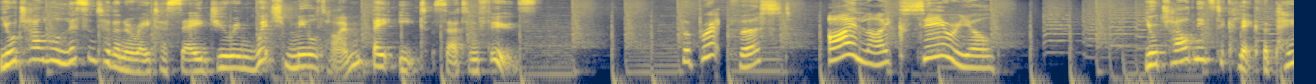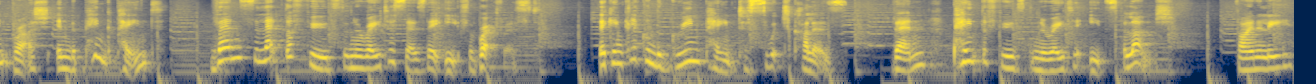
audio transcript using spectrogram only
your child will listen to the narrator say during which mealtime they eat certain foods. For breakfast, I like cereal. Your child needs to click the paintbrush in the pink paint, then select the foods the narrator says they eat for breakfast. They can click on the green paint to switch colours, then paint the foods the narrator eats for lunch. Finally,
